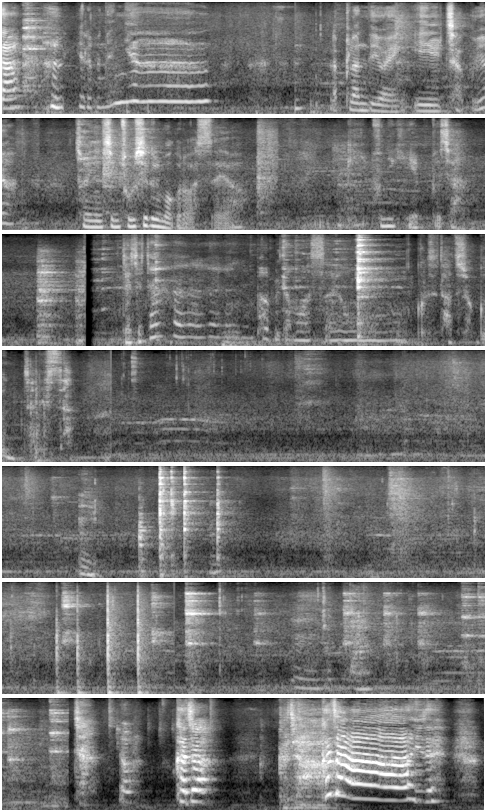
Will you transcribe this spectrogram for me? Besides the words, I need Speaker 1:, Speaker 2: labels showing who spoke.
Speaker 1: 왔다. 여러분 안녕. 라플란드 여행 2일차고요. 저희는 지금 조식을 먹으러 왔어요. 여기 분위기 예쁘죠? 짜자잔 밥을 담아왔어요. 그래서 다 드셨군. 잘했어. 가자.
Speaker 2: 가자.
Speaker 1: 가자. 이제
